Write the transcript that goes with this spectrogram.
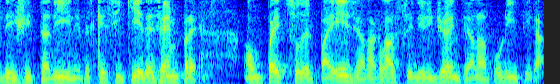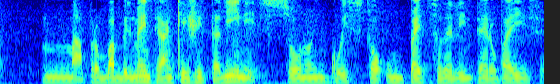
dei cittadini, perché si chiede sempre a un pezzo del paese, alla classe dirigente, alla politica, ma probabilmente anche i cittadini sono in questo un pezzo dell'intero paese.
